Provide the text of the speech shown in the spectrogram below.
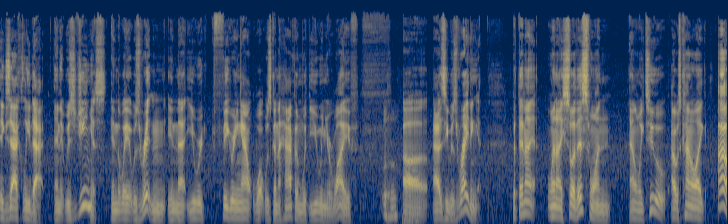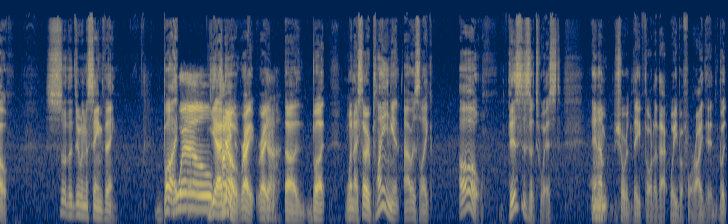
exactly that, and it was genius in the way it was written, in that you were figuring out what was going to happen with you and your wife hmm uh, as he was writing it. But then I, when I saw this one, Alan Wake Two, I was kind of like, oh, so they're doing the same thing. But well, yeah, no, of. right, right. Yeah. Uh, but when I started playing it, I was like, oh, this is a twist. And Mhm. I'm sure they thought of that way before I did. But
